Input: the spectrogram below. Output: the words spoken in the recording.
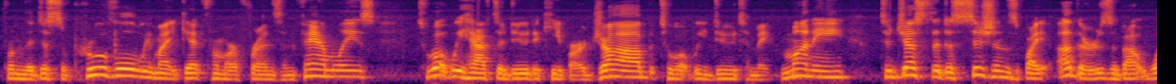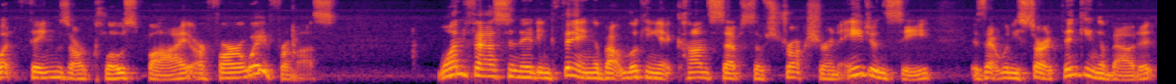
from the disapproval we might get from our friends and families, to what we have to do to keep our job, to what we do to make money, to just the decisions by others about what things are close by or far away from us. One fascinating thing about looking at concepts of structure and agency is that when you start thinking about it,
